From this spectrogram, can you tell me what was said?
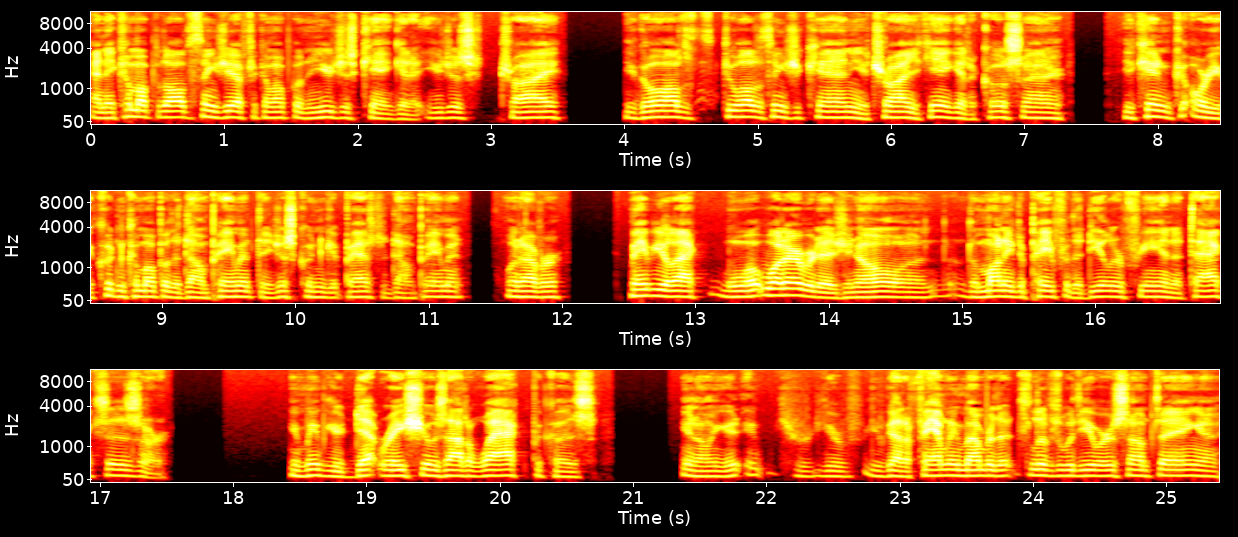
and they come up with all the things you have to come up with, and you just can't get it? You just try, you go all do all the things you can, you try, you can't get a cosigner, you can or you couldn't come up with a down payment, they just couldn't get past the down payment, whatever maybe you lack whatever it is, you know, uh, the money to pay for the dealer fee and the taxes, or maybe your debt ratio is out of whack because, you know, you, you're, you've got a family member that lives with you or something. Uh,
